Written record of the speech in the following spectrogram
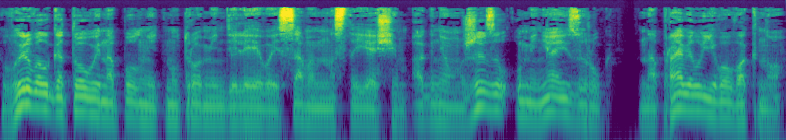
Вырвал готовый наполнить нутро Менделеевой самым настоящим огнем жезл у меня из рук. Направил его в окно.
